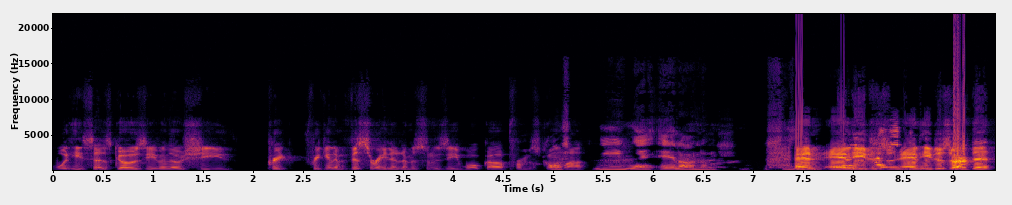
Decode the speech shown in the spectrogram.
what he says goes. Even though she pre- freaking eviscerated him as soon as he woke up from his coma. He went in on him. And and he des- and he deserved it.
